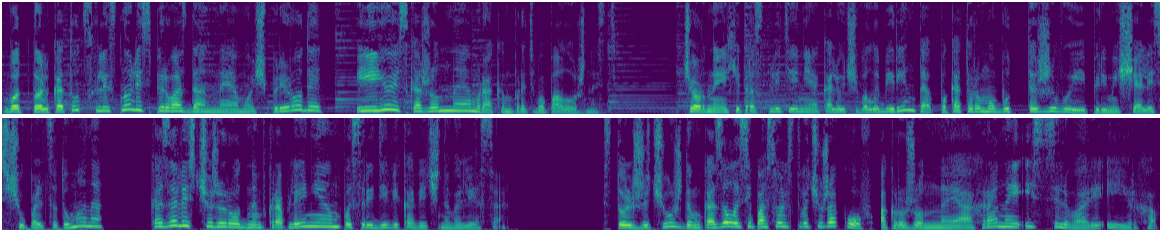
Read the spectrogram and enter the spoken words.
Вот только тут схлестнулись первозданная мощь природы и ее искаженная мраком противоположность. Черные хитросплетения колючего лабиринта, по которому будто живые перемещались щупальца тумана, казались чужеродным вкраплением посреди вековечного леса. Столь же чуждым казалось и посольство чужаков, окруженное охраной из Сильвари и Ирхов.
